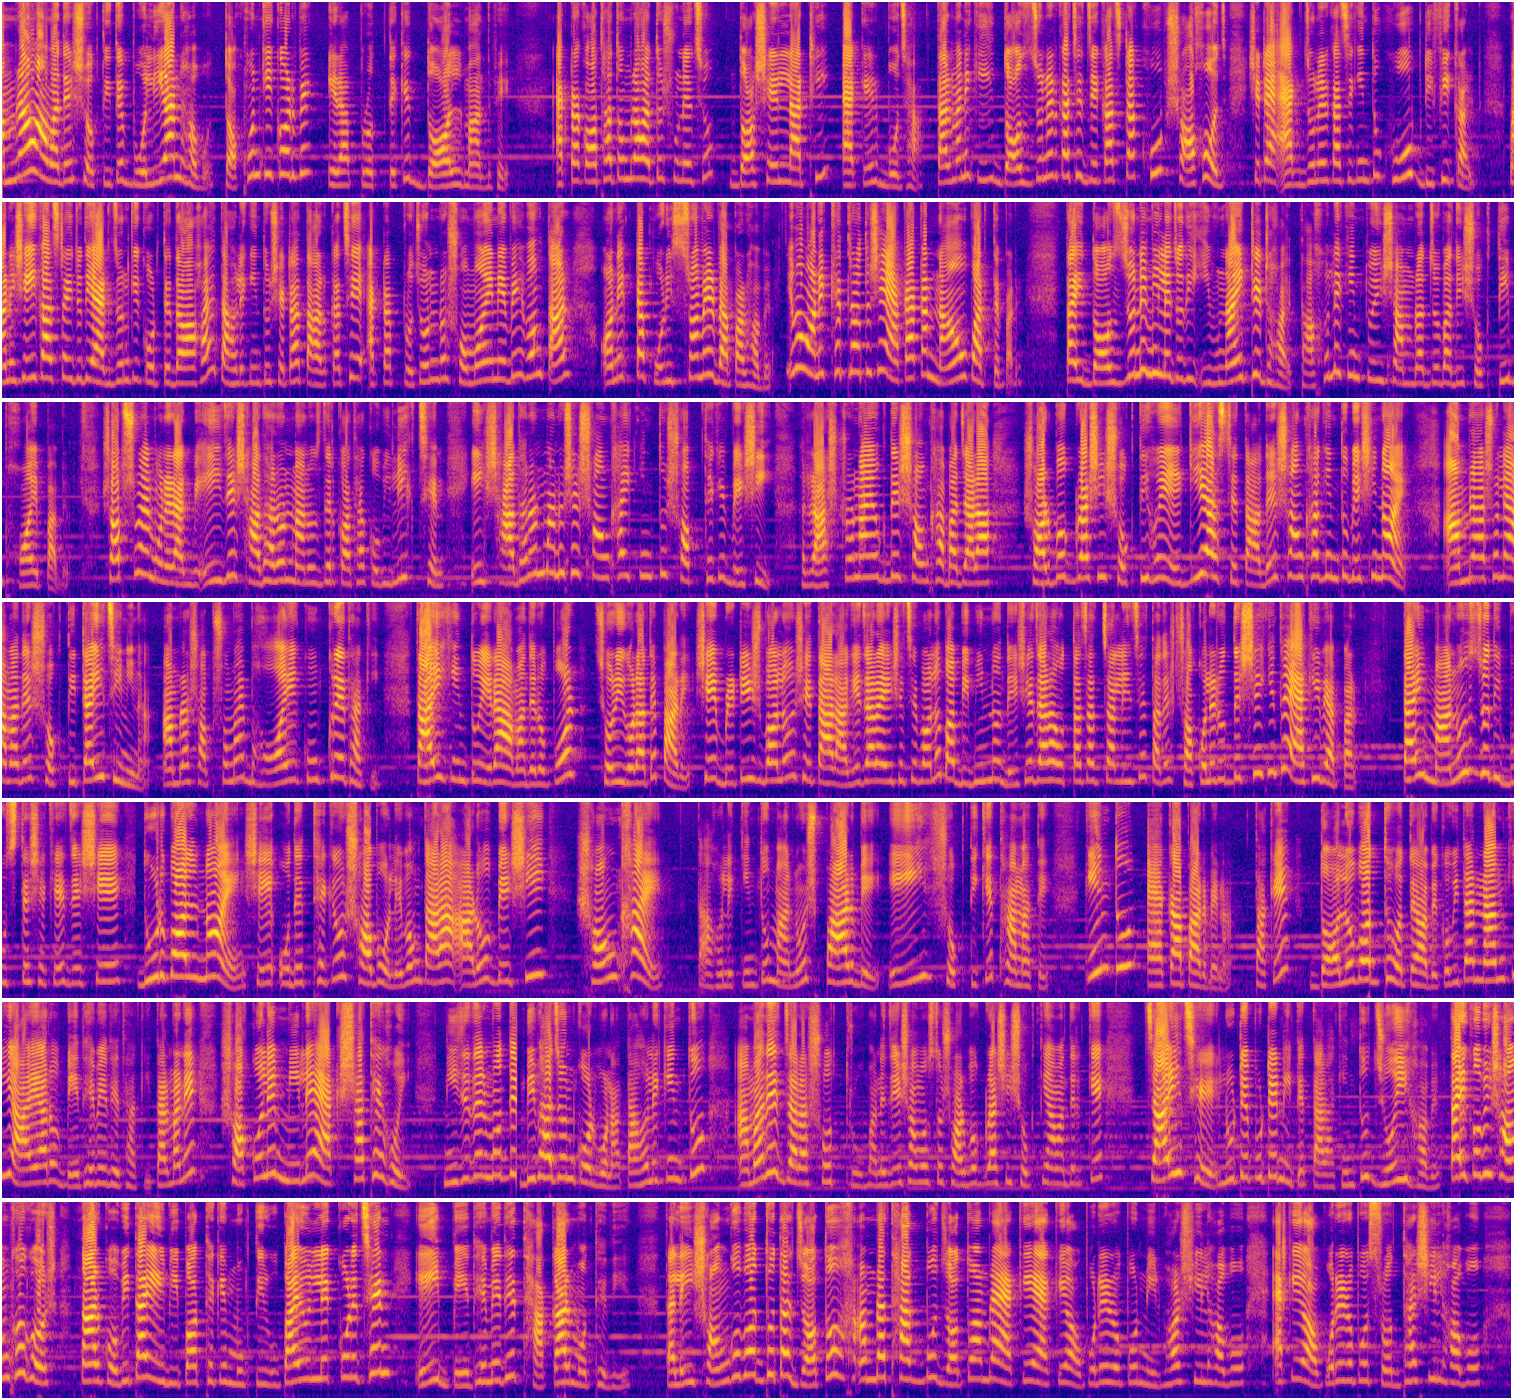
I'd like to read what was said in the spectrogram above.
আমরাও আমাদের শক্তিতে বলিয়ান হব, তখন কি করবে? এরা প্রত্যেকে দল বাঁধবে। একটা কথা তোমরা হয়তো শুনেছো, দশের লাঠি, একের বোঝা। তার মানে কি? দশ জনের কাছে যে কাজটা খুব সহজ, সেটা একজনের কাছে কিন্তু খুব ডিফিকাল্ট মানে সেই কাজটাই যদি একজনকে করতে দেওয়া হয়, তাহলে কিন্তু সেটা তার কাছে একটা প্রচণ্ড সময় নেবে এবং তার অনেকটা পরিশ্রমের ব্যাপার হবে। এবং অনেক ক্ষেত্রে হয়তো সে একা একা নাও পারতে পারে। তাই দশজনে মিলে যদি ইউনাইটেড হয়, তাহলে কিন্তু এই সাম্রাজ্যবাদী শক্তি ভয় পাবে। সবসময় মনে রাখবে, এই যে সাধারণ মানুষদের কথা কবি লিখছেন, এই সাধারণ মানুষের সংখ্যাই কিন্তু সব থেকে বেশি। রাষ্ট্রনায়কদের সংখ্যা বা যারা সর্বগ্রাসী শক্তি হয়ে এগিয়ে আসছে, তাদের সংখ্যা কিন্তু বেশি নয়। আমরা আসলে আমাদের শক্তিটাই চিনি না। আমরা সবসময় ভয়ে কুঁকড়ে থাকি। তাই কিন্তু এরা আমাদের ওপর ছড়ি ঘোরাতে পারে। সে ব্রিটিশ বলো, সে তার আগে যারা এসেছে বলো, বা বিভিন্ন দেশে যারা অত্যাচার চালিয়েছে, তাদের সকলের উদ্দেশ্যেই কিন্তু একই ব্যাপার। তাই মানুষ যদি বুঝতে শেখে যে সে দুর্বল নয়, সে ওদের থেকেও সবল এবং তারা আরও বেশি সংখ্যায়, তাহলে কিন্তু মানুষ পারবে এই শক্তিকে থামাতে। কিন্তু একা পারবে না। তাকে দলবদ্ধ হতে হবে। কবিতার নাম কি? আয় আরও বেঁধে বেঁধে থাকি। তার মানে সকলে মিলে একসাথে হই। নিজেদের মধ্যে বিভাজন করব না। তাহলে কিন্তু আমাদের যারা শত্রু মানে যে সমস্ত সর্বগ্রাসী শক্তি আমাদেরকে চাইছে লুটে পুটে নিতে তারা কিন্তু জয়ী হবে। তাই কবি শঙ্খ ঘোষ তাঁর কবিতায় এই বিপদ থেকে মুক্তির উপায় উল্লেখ করেছেন, এই বেঁধে বেঁধে থাকার মধ্যে দিয়ে। তাহলে এই সঙ্গবদ্ধতা যত আমরা থাকব, যত আমরা একে একে অপরের ওপর নির্ভরশীল হব, একে অপরের ওপর শ্রদ্ধাশীল হব,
